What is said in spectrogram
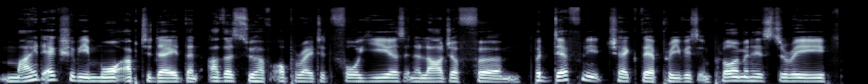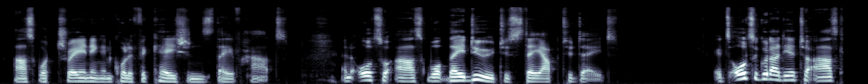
might actually be more up to date than others who have operated for years in a larger firm. But definitely check their previous employment history, ask what training and qualifications they've had, and also ask what they do to stay up to date. It's also a good idea to ask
